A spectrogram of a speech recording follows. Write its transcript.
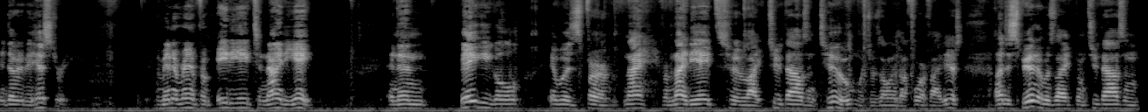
in WWE history. I mean, it ran from 88 to 98, and then Big Eagle it was for from 98 to like 2002 which was only about four or five years undisputed was like from 2000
